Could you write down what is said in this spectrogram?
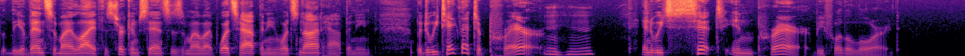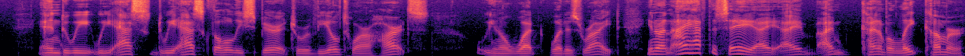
the events of my life, the circumstances of my life, what's happening, what's not happening. But do we take that to prayer? Mm-hmm. And we sit in prayer before the Lord. And do we, we ask do we ask the Holy Spirit to reveal to our hearts, you know, what, what is right? You know, and I have to say, I, I I'm kind of a late comer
